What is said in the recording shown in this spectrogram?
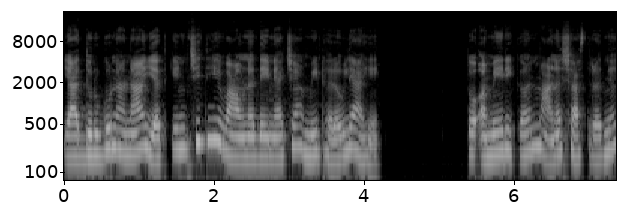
या दुर्गुणांना यत्किंचितही वाव न देण्याचे आम्ही ठरवले आहे. तो अमेरिकन मानसशास्त्रज्ञ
